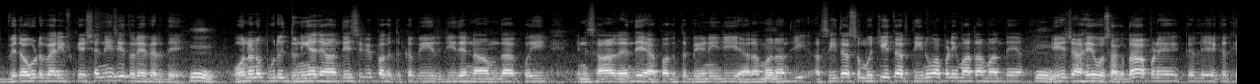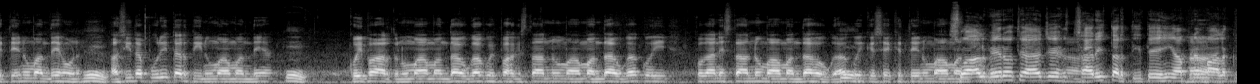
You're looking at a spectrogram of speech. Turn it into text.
ਵਿਦਆਊਟ ਵੈਰੀਫਿਕੇਸ਼ਨ ਨਹੀਂ ਸੀ ਤੁਰੇ ਫਿਰਦੇ। ਉਹਨਾਂ ਨੂੰ ਪੂਰੀ ਦੁਨੀਆ ਜਾਣਦੀ ਸੀ ਵੀ ਭਗਤ ਕਬੀਰ ਜੀ ਦੇ ਨਾਮ ਦਾ ਕੋਈ ਇਨਸਾਨ ਰਹਿੰਦੇ ਆ ਭਗਤ ਬੇਣੀ ਜੀ ਆ ਰਮਾਨੰਦ ਜੀ ਅਸੀਂ ਤਾਂ ਸਮੁੱਚੀ ਧਰਤੀ ਨੂੰ ਆਪਣੀ ਮਾਤਾ ਮੰਨਦੇ ਆ ਇਹ ਚਾਹੇ ਹੋ ਸਕਦਾ ਆਪਣੇ ਇਕੱਲੇ ਇੱਕ ਖਿੱਤੇ ਨੂੰ ਮੰਨਦੇ ਹੋਣ ਅਸੀਂ ਤਾਂ ਪੂਰੀ ਧਰਤੀ ਨੂੰ ਮਾਂ ਮੰਨਦੇ ਆ ਹੂੰ। ਕੋਈ ਭਾਰਤ ਨੂੰ ਮਾਂ ਮੰਨਦਾ ਹੋਊਗਾ ਕੋਈ ਪਾਕਿਸਤਾਨ ਨੂੰ ਮਾਂ ਮੰਨਦਾ ਹੋਊਗਾ ਕੋਈ ਅਫਗਾਨਿਸਤਾਨ ਨੂੰ ਮਾਂ ਮੰਨਦਾ ਹੋਊਗਾ ਕੋਈ ਕਿਸੇ ਖਿੱਤੇ ਨੂੰ ਮਾਂ ਮੰਨਦਾ ਸਵਾਲ ਫੇਰ ਉੱਥੇ ਆਇਆ ਜੇ ਸਾਰੀ ਧਰਤੀ ਤੇ ਹੀ ਆਪਣੇ ਮਾਲਕ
